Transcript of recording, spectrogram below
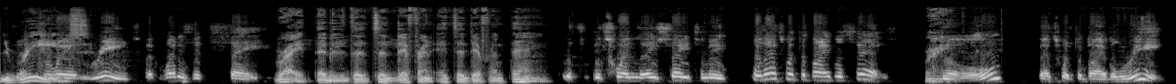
reads. it reads, but what does it say? Right. That it's a different. It's a different thing. It's, it's when they say to me, well, that's what the Bible says. Right. No, that's what the Bible reads.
